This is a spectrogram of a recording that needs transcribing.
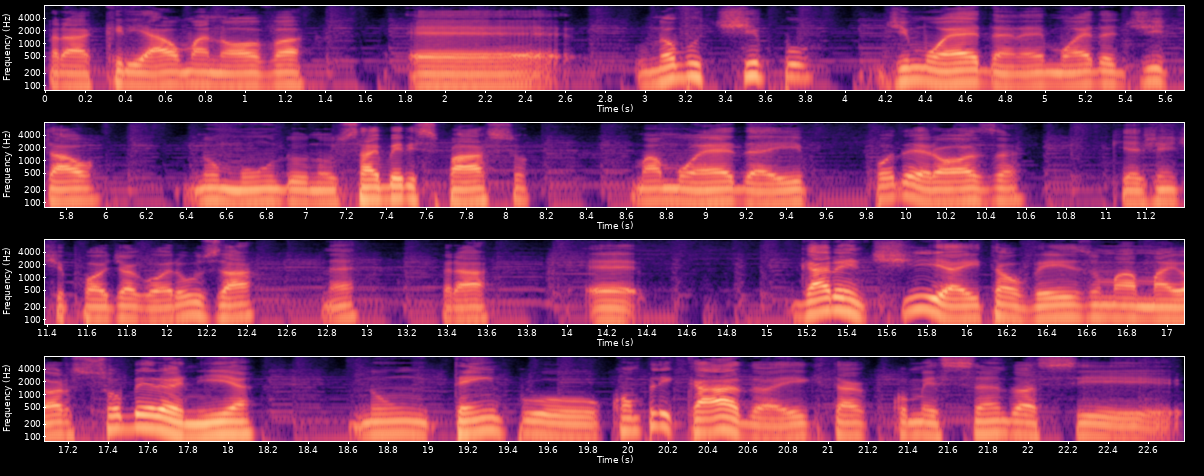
para criar uma nova é, um novo tipo de moeda, né? Moeda digital no mundo, no cyberespaço, uma moeda aí poderosa que a gente pode agora usar, né? Para é, garantir aí talvez uma maior soberania num tempo complicado aí que está começando a se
